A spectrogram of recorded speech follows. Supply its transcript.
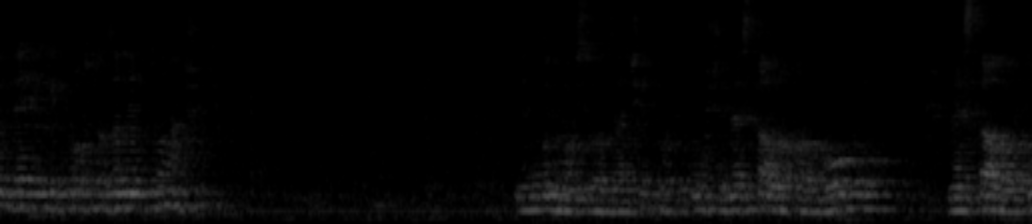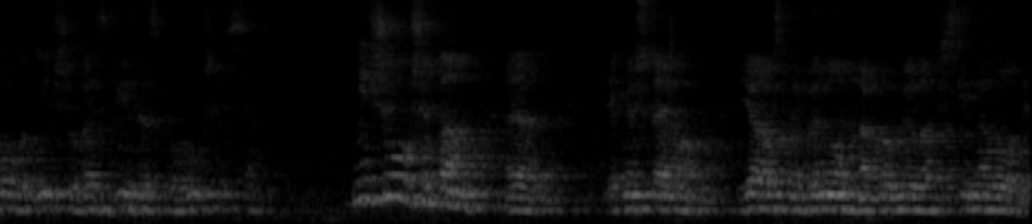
людей, які просто за ним плачуть. Ми не будемо всього зачитувати, тому що не стало торговлі, не стало іншого, весь бізнес порушився. Нічого, що там, е, як ми читаємо, яросним вином накормила всі народи,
